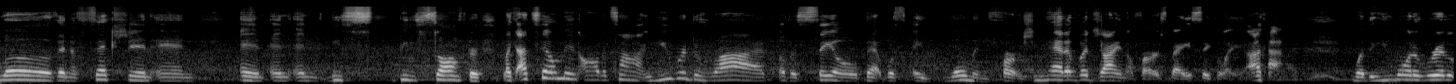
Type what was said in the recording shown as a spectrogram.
love and affection and and and and be be softer. Like I tell men all the time, you were derived of a cell that was a woman first. You had a vagina first, basically. Whether you want to re-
